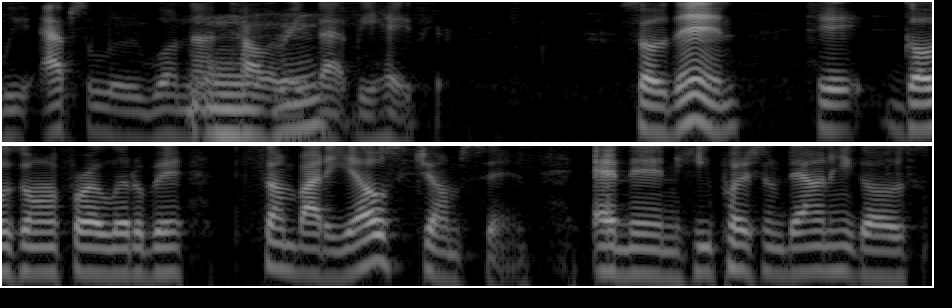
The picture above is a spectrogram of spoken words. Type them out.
we absolutely will not tolerate Mhm. that behavior. So then it goes on for a little bit. Somebody else jumps in. And then he pushes him down. And he goes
